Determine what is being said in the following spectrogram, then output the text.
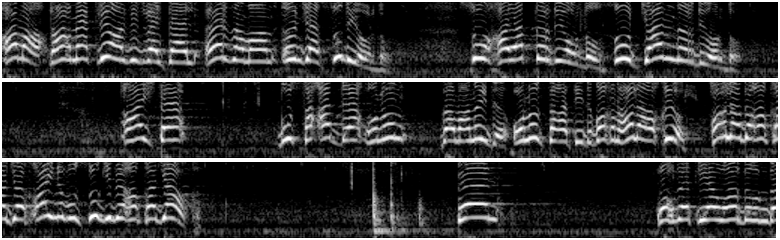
Ama rahmetli Aziz Veysel her zaman önce su diyordu. Su hayattır diyordu, su candır diyordu. İşte bu saat de onun zamanıydı, onun saatiydi. Bakın hala akıyor. Hala da akacak, aynı bu su gibi akacak. Ben rahmetliye vardığımda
